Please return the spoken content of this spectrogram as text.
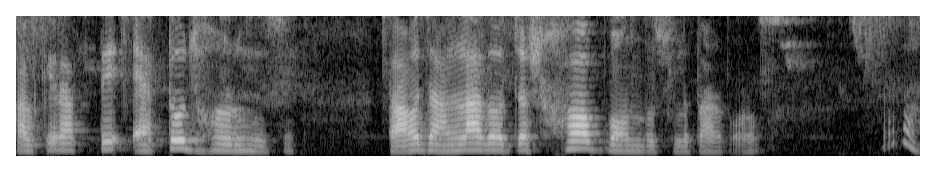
কালকে রাত্রে এত ঝড় হয়েছে, তাও জানলা, দরজা সব বন্ধ ছিল তারপরও হ্যাঁ?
